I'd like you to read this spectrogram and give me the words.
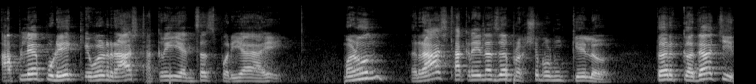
आपल्या पुढे केवळ राज ठाकरे यांचाच पर्याय आहे. म्हणून राज ठाकरेंना जर पक्षप्रमुख केलं तर कदाचित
